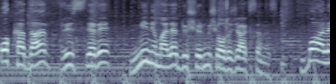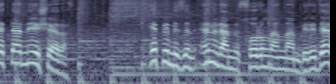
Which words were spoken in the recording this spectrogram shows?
o kadar riskleri minimale düşürmüş olacaksınız. Bu aletler ne işe yarar? Hepimizin en önemli sorunlarından biri de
